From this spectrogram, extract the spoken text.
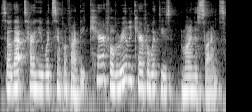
So that's how you would simplify. Be careful, really careful with these minus signs.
